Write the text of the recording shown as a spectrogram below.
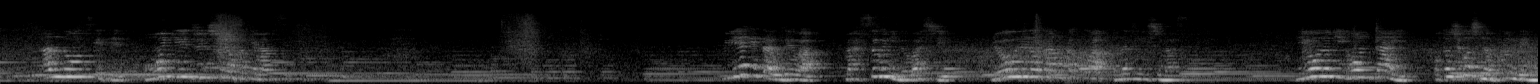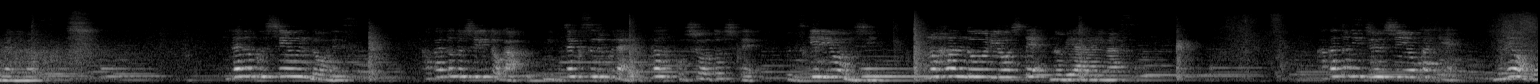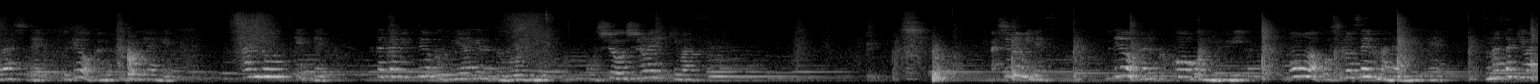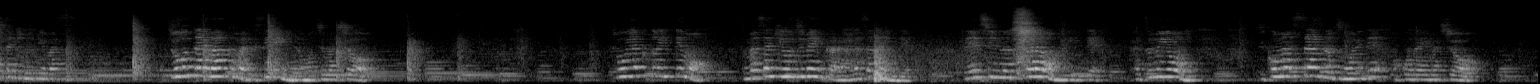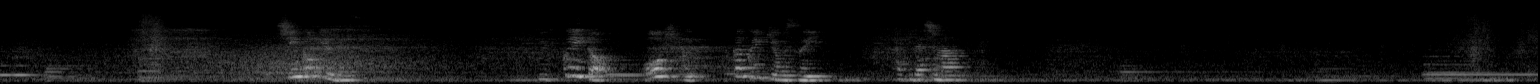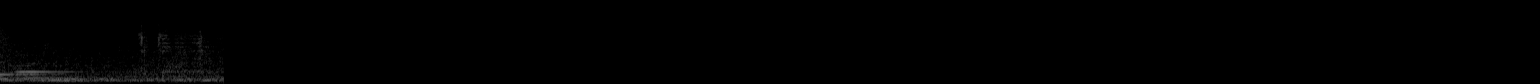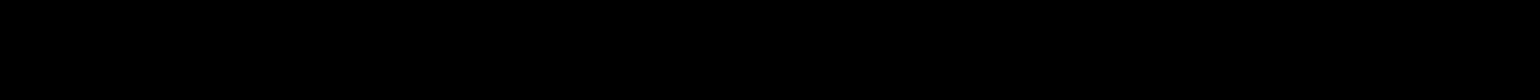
反動をつけて思い切り重心をかけます。振り上げた腕はまっすぐに伸ばし両腕の感覚は同じにします。利用の基本単位落とし腰の訓練になります。膝の屈伸運動です。かかとと尻とが密着するくらい深く腰を落としてぶつけるようにしその反動を利用して伸び上がります。かかとに重心をかけ胸を反らして腕を軽く振り上げ反動をつけて再び強く振り上げると同時に腰を後ろへ引きます。足踏みです。腕を軽く交互に振り門は腰の線まで上げてつま先は下に向けます。まで整理に保ちましょう。跳躍といってもつま先を地面から離さないんで全身の力を抜いて弾むように自己マッサージのつもりで行いましょう。深呼吸です。ゆっくりと大きく深く息を吸い吐き出します。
